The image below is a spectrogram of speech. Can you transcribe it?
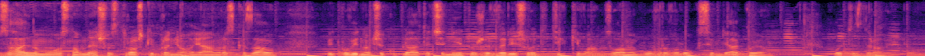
В загальному основне щось трошки про нього я вам розказав. Відповідно, чи купляти чи ні, то вже вирішувати тільки вам. З вами був Реворук, всім дякую, будьте здорові.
